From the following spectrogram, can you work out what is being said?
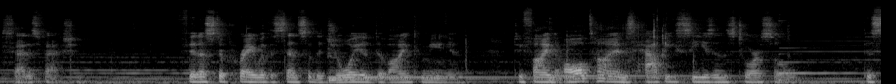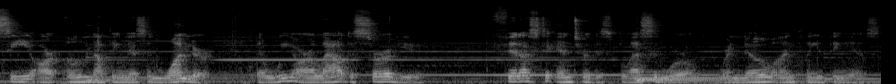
satisfaction. Fit us to pray with a sense of the joy of divine communion, to find all times happy seasons to our soul, to see our own nothingness and wonder that we are allowed to serve you fit us to enter this blessed world where no unclean thing is,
